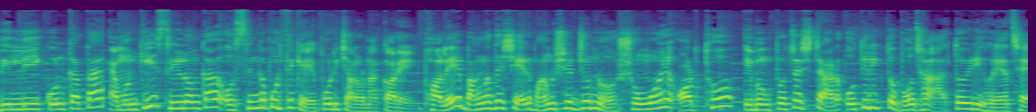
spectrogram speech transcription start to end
দিল্লি, কলকাতা, এমনকি শ্রীলঙ্কা ও সিঙ্গাপুর থেকে পরিচালনা করে। ফলে বাংলাদেশের মানুষের জন্য সময়, অর্থ এবং প্রচেষ্টার অতিরিক্ত বোঝা তৈরি হয়েছে।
